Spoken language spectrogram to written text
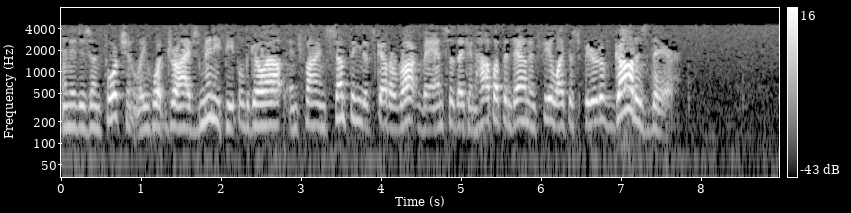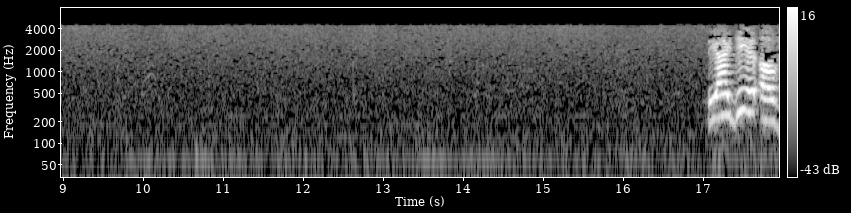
And it is unfortunately what drives many people to go out and find something that's got a rock band so they can hop up and down and feel like the Spirit of God is there. The idea of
